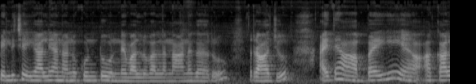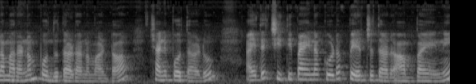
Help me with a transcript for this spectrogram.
పెళ్ళి చేయాలి అని అనుకుంటూ ఉండేవాళ్ళు వాళ్ళ నాన్నగారు రాజు. అయితే ఆ అబ్బాయి అకాల మరణం పొందుతాడనమాట చనిపోతాడు. అయితే చితి పైన కూడా పేర్చుతాడు ఆ అబ్బాయిని.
